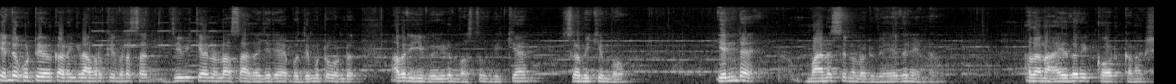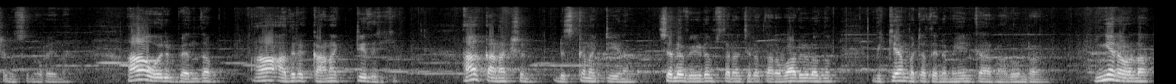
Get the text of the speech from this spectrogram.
എന്റെ കുട്ടികൾക്കാണെങ്കിൽ അവർക്ക് ഇവിടെ ജീവിക്കാനുള്ള സാഹചര്യ ബുദ്ധിമുട്ട് കൊണ്ട് അവർ ഈ വീടും വസ്തുവും വിൽക്കാൻ ശ്രമിക്കുമ്പോൾ എന്റെ മനസ്സിനുള്ളൊരു വേദന ഉണ്ടാവും. അതാണ് ഐതറി കോഡ് കണക്ഷൻസ് എന്ന് പറയുന്നത്. ആ ഒരു ബന്ധം ആ അതിന് കണക്ട് ചെയ്തിരിക്കും. ആ കണക്ഷൻ ഡിസ്കണക്ട് ചെയ്യണം. ചില വീടും സ്ഥലം ചില തറവാടുകളൊന്നും വിൽക്കാൻ പറ്റാത്തതിന്റെ മെയിൻ കാരണം അതുകൊണ്ടാണ്. ഇങ്ങനെയുള്ള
